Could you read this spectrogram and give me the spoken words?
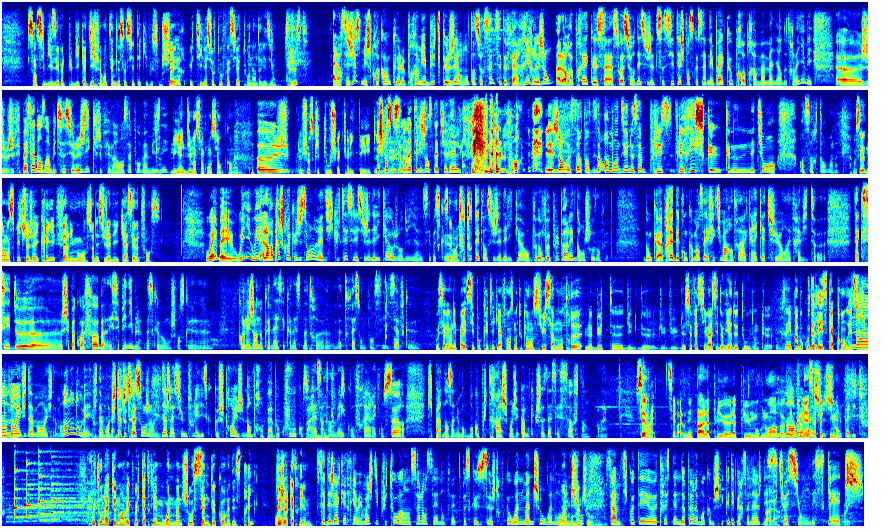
sensibiliser votre public à différents thèmes de société qui vous sont chers, utiles et surtout faciles à tourner en dérision. C'est juste? Alors c'est juste, mais je crois quand même que le premier but que j'ai en montant sur scène, c'est de faire rire les gens. Alors après que ça soit sur des sujets de société, je pense que ça n'est pas que propre à ma manière de travailler, mais euh, je, je fais pas ça dans un but sociologique. Je fais vraiment ça pour m'amuser. Mais il y a une dimension consciente quand même. Euh, de, je- de choses qui touchent l'actualité. Mais je pense que euh, c'est mon voilà. intelligence naturelle qui fait que finalement les gens ressortent en se disant oh mon dieu nous sommes plus plus riches que, que nous n'étions en, en sortant voilà. Vous savez, dans mon speech, j'ai écrit faire l'humour sur des sujets délicats, c'est votre force. Ouais, bah, Bon. oui, oui. Alors après, je crois que justement, la difficulté, c'est les sujets délicats aujourd'hui. Euh, C'est parce que tout, tout est un sujet délicat. On peut, on peut plus parler de grand chose en fait. Donc euh, après, dès qu'on commence à effectivement à rentrer dans la caricature, on est très vite euh, taxé de, euh, je sais pas quoi, phobe, et c'est pénible parce que bon, je pense que quand les gens nous connaissent et connaissent notre notre façon de penser, ils Bon. savent que Vous savez, on n'est pas ici pour critiquer la France, mais en tout cas en Suisse, à Montreux, le but euh, du- de, du- du- de ce festival, c'est de rire de tout. Donc, euh, vous n'avez pas beaucoup de risques à prendre ici, non, non, dire. évidemment, évidemment. Non, non, non, mais évidemment. Et puis de toute façon, j'ai envie de dire, j'assume tous les risques que je prends et je n'en prends pas beaucoup comparé à certains de mes confrères et consoeurs qui partent dans un humour beaucoup plus trash. Moi, j'ai quand même quelque chose d'assez soft, hein, quand même. C'est vrai, c'est vrai. Vous n'êtes pas la plus, euh, la plus humour noir non, qu'on voilà, connaisse, je- effectivement. je- pas du tout. Vous tournez actuellement avec votre quatrième one-man show, Scène de corps et d'esprit. Déjà le quatrième. C'est déjà le quatrième. Et moi, je dis plutôt un seul en scène, en fait. Parce que je trouve que One Man Show, One Woman One Show, Woman Show. oui. c'est un petit côté euh, très stand-upper. Et moi, comme je fais que des personnages, des Voilà. situations, des sketchs. Oui.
